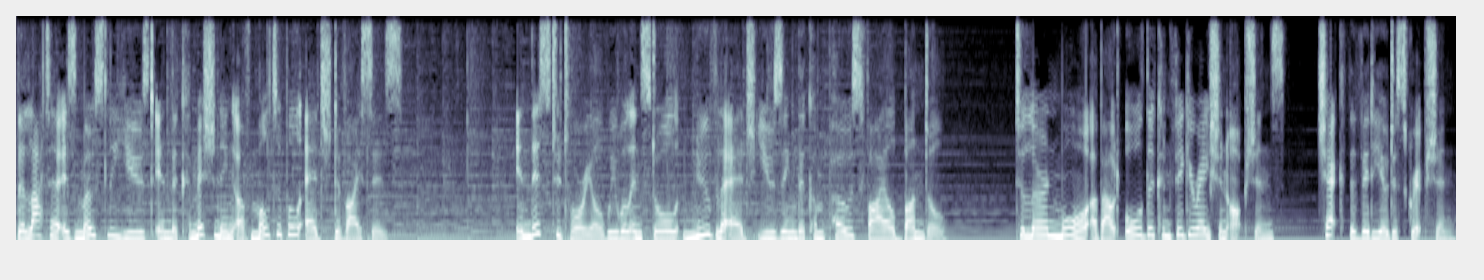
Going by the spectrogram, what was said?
The latter is mostly used in the commissioning of multiple Edge devices. In this tutorial, we will install Nuvla Edge using the Compose file bundle. To learn more about all the configuration options, check the video description.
